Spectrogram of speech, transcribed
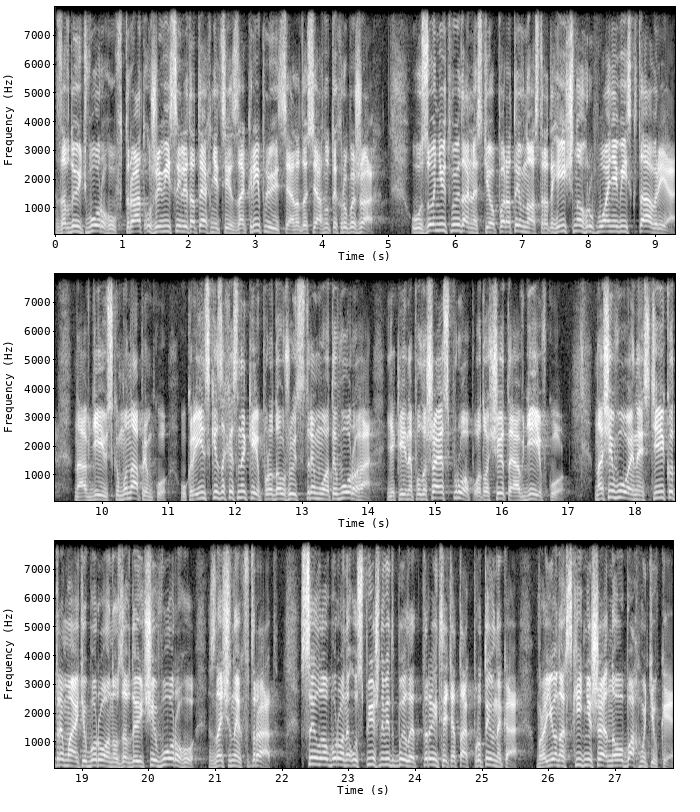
завдають ворогу втрат у живій силі та техніці, закріплюються на досягнутих рубежах. У зоні відповідальності оперативного стратегічного групування військ Таврія на Авдіївському напрямку українські захисники продовжують стримувати ворога, який не полишає спроб оточити Авдіївку. Наші воїни стійко тримають оборону, завдаючи ворогу значних втрат. Сили оборони успішно відбили 30 атак противника в районах східніше Новобахмутівки,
